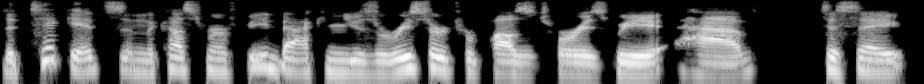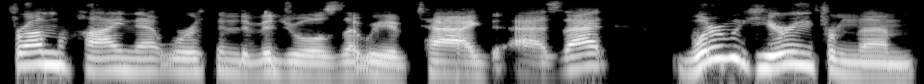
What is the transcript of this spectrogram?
the tickets and the customer feedback and user research repositories we have to say from high net worth individuals that we have tagged as that, what are we hearing from them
